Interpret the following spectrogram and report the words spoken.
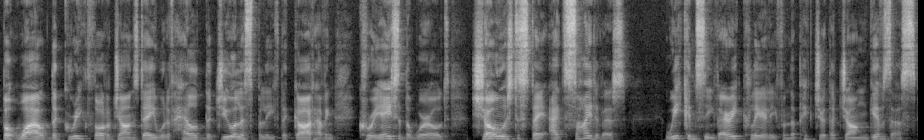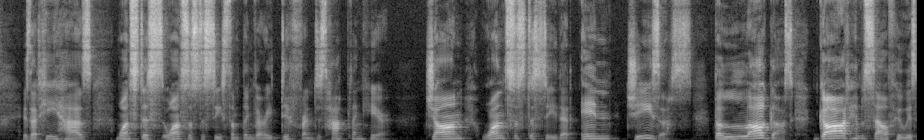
But while the Greek thought of John's day would have held the dualist belief that God, having created the world, chose to stay outside of it, we can see very clearly from the picture that John gives us is that he has wants to, wants us to see something very different is happening here. John wants us to see that in Jesus the Logos, God Himself, who is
